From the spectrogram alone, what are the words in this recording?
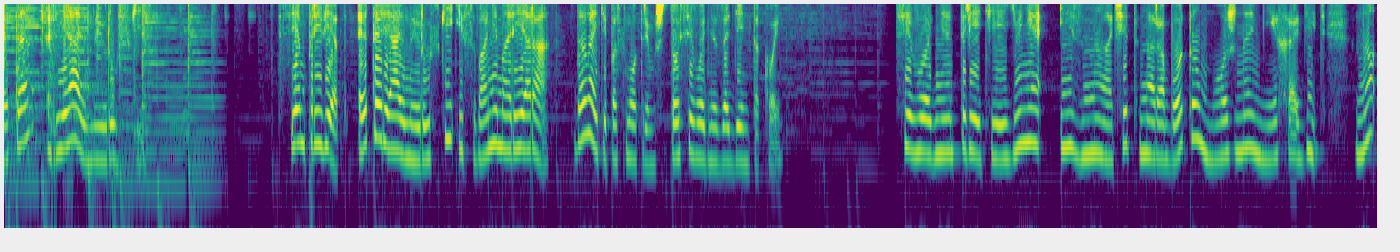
Это реальный русский. Всем привет! Это реальный русский и с вами Мария Ра. Давайте посмотрим, что сегодня за день такой. Сегодня 3 июня и значит на работу можно не ходить, но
